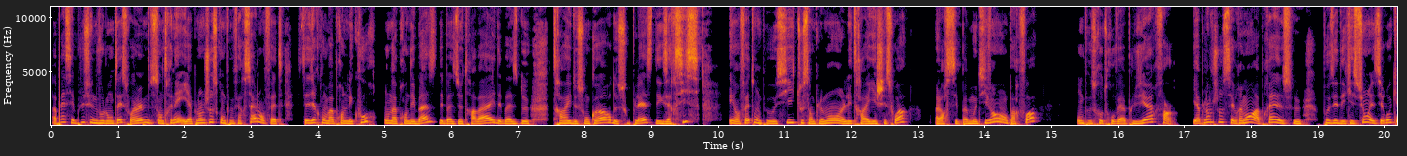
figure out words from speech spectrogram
Après, c'est plus une volonté soi-même de s'entraîner. Il y a plein de choses qu'on peut faire seul, en fait. C'est-à-dire qu'on va prendre les cours, on apprend des bases, des bases de travail, des bases de travail de son corps, de souplesse, d'exercice. Et en fait, on peut aussi tout simplement les travailler chez soi. Alors, c'est pas motivant, parfois. On peut se retrouver à plusieurs. Enfin, il y a plein de choses. C'est vraiment après se poser des questions et se dire, OK,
